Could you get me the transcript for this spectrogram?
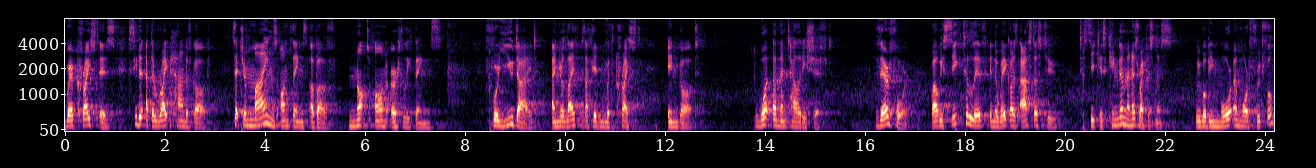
where Christ is, seated at the right hand of God. Set your minds on things above, not on earthly things. For you died, and your life is now hidden with Christ in God. What a mentality shift. Therefore, while we seek to live in the way God has asked us to, to seek his kingdom and his righteousness, we will be more and more fruitful,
